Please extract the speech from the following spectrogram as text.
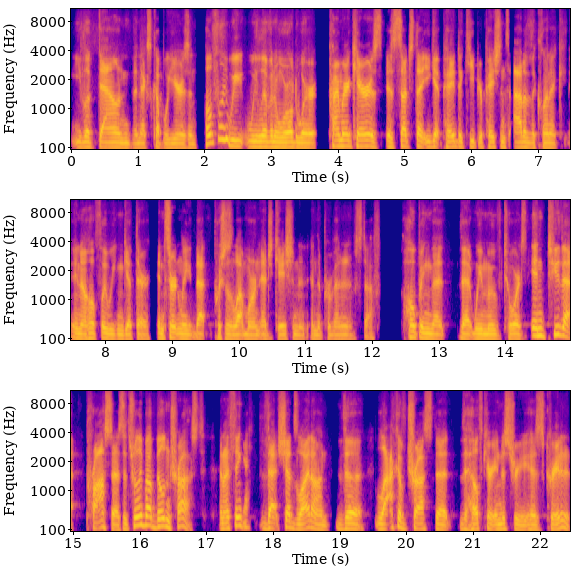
you look down the next couple years, and hopefully, we we live in a world where primary care is is such that you get paid to keep your patients out of the clinic. You know, hopefully, we can get there, and certainly that pushes a lot more on education and, and the preventative stuff. Hoping that that we move towards into that process. It's really about building trust and I think yeah. that sheds light on the lack of trust that the healthcare industry has created,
